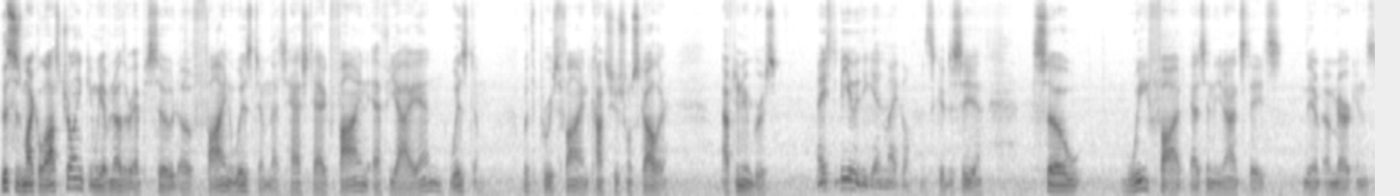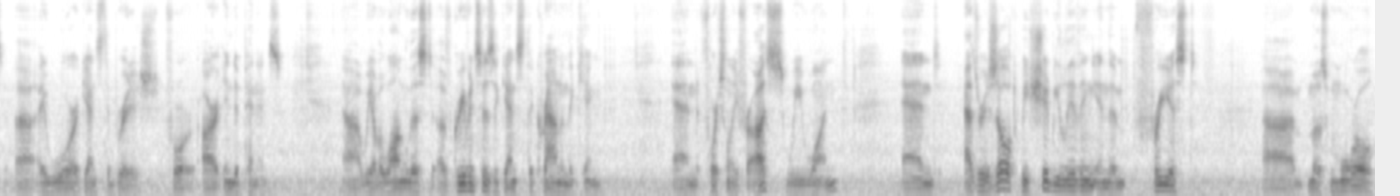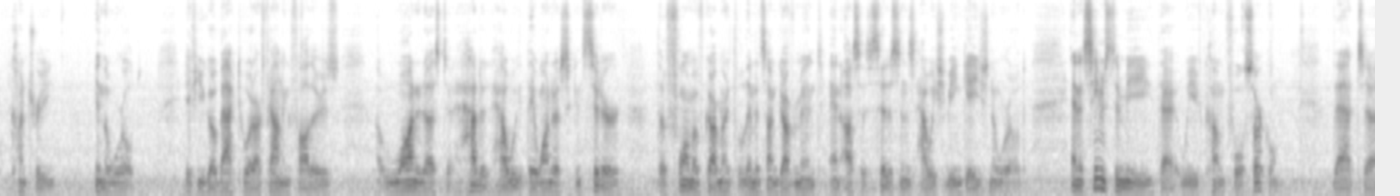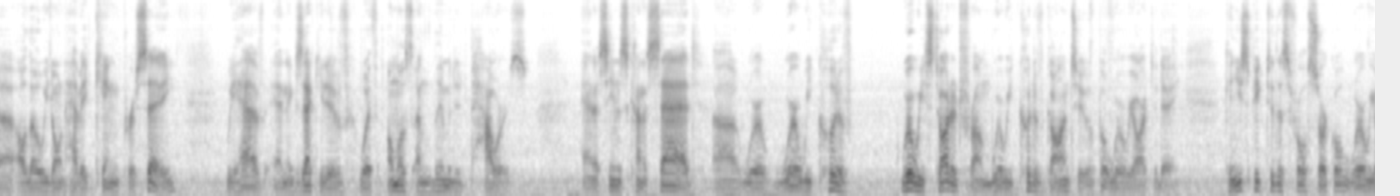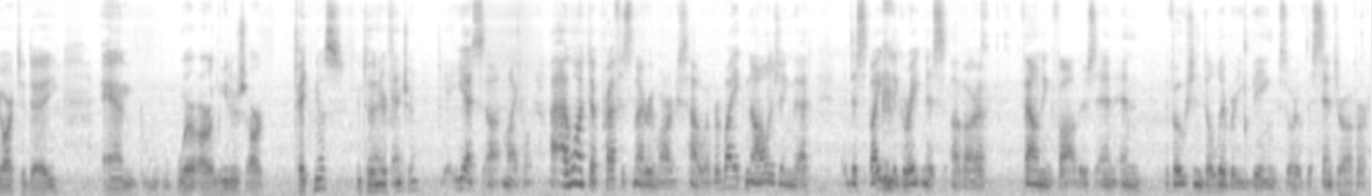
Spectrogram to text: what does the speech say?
This is Michael Ostrolenk, and we have another episode of Fein Wisdom. That's hashtag Fein, F E I N, Wisdom, with Bruce Fein, constitutional scholar. Afternoon, Bruce. Nice to be with you again, Michael. It's good to see you. So, we fought, as in the United States, the Americans, uh, a war against the British for our independence. Uh, we have a long list of grievances against the crown and the king. And fortunately for us, we won. And as a result, we should be living in the freest, uh, most moral country in the world. If you go back to what our founding fathers uh, wanted us to, how did how we, they wanted us to consider the form of government, the limits on government, and us as citizens, how we should be engaged in the world. And it seems to me that we've come full circle. That uh, although we don't have a king per se, we have an executive with almost unlimited powers and it seems kind of sad uh, where where we could have where we started from, where we could have gone to, but where we are today. Can you speak to this full circle, where we are today, and where our leaders are taking us into the uh, near future? Yes, uh, Michael. I-, I want to preface my remarks, however, by acknowledging that despite the greatness of our founding fathers and, and devotion to liberty being sort of the center of our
